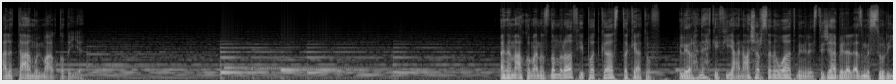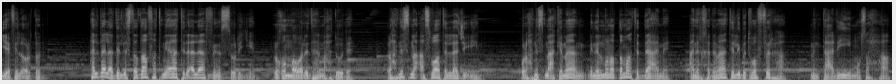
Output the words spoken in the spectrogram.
على التعامل مع القضية. أنا معكم أنس ضمرة في بودكاست تكاتف اللي رح نحكي فيه عن عشر سنوات من الاستجابة للأزمة السورية في الأردن. هالبلد اللي استضافت مئات الألاف من السوريين رغم مواردها المحدودة رح نسمع أصوات اللاجئين. ورح نسمع كمان من المنظمات الداعمة عن الخدمات اللي بتوفرها من تعليم وصحة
